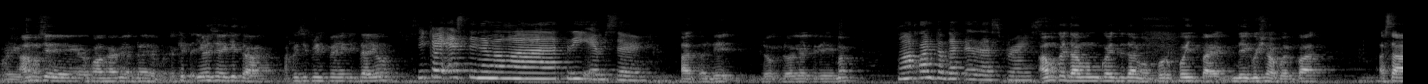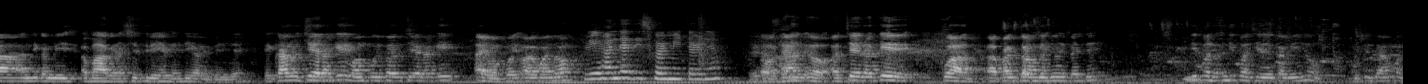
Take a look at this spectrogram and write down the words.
Proyekto. Amo si Juan kami, Abri. Kita, yun siya kita. Ako si Prince Pene kita yun. Si kay este na mga 3M, sir. At hindi, Logya 3 ma'am. Mga kwanto gat last price. Amo kada mong kwento damo 4.5 negotiable pa. Asa hindi kami abaga na si 3M hindi kami bende. Kay Carlo Cherokee 1.5 Cherokee ay 1.5 ano? 300 square meter na. Oh, dan oh, at Cherokee kuan 5,000 yun bende. Hindi pa hindi pa sila kami no. Gusto damon.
